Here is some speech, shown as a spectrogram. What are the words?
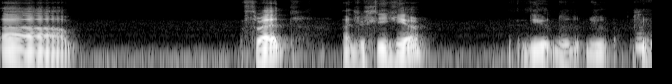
uh, thread, as you see here. Do you do, do you see?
